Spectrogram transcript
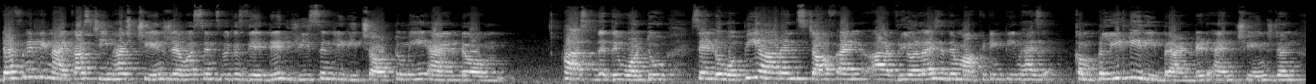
Definitely Nykaa's team has changed ever since because they did recently reach out to me and um, ask that they want to send over PR and stuff and I've realized that their marketing team has completely rebranded and changed and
